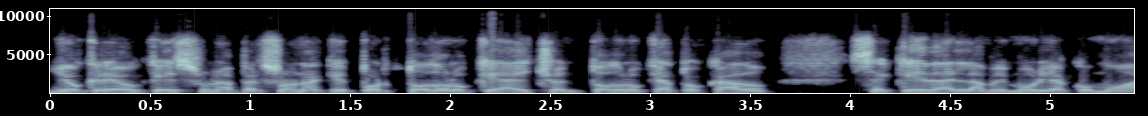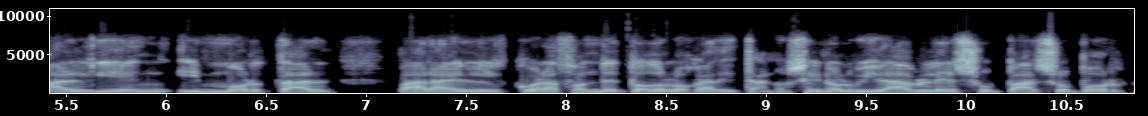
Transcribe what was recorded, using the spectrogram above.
Yo creo que es una persona que por todo lo que ha hecho, en todo lo que ha tocado, se queda en la memoria como alguien inmortal para el corazón de todos los gaditanos. Inolvidable su paso por,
